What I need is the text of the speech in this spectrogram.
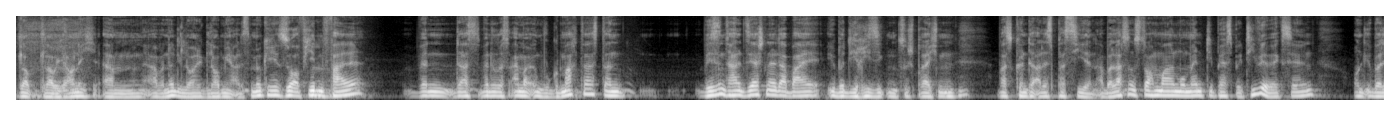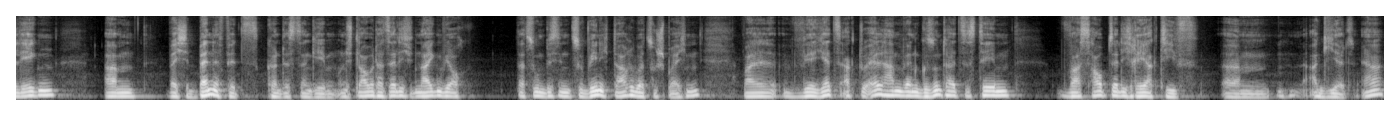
Glaube glaub ich auch nicht. Ähm, aber ne, die Leute glauben ja alles Mögliche. So, auf jeden Fall, wenn, das, wenn du das einmal irgendwo gemacht hast, dann, wir sind halt sehr schnell dabei, über die Risiken zu sprechen. Was könnte alles passieren? Aber lass uns doch mal einen Moment die Perspektive wechseln und überlegen, ähm, welche Benefits könnte es denn geben? Und ich glaube tatsächlich neigen wir auch dazu, ein bisschen zu wenig darüber zu sprechen, weil wir jetzt aktuell haben wir ein Gesundheitssystem, was hauptsächlich reaktiv ähm, agiert. Ja?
